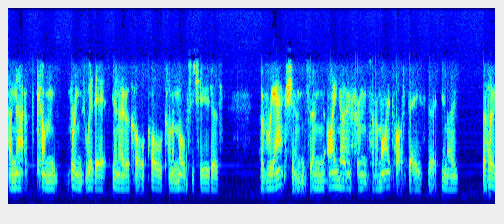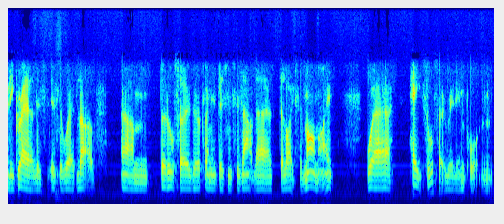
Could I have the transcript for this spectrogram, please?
and that come brings with it, you know, a whole, whole kind of multitude of of reactions. And I know from sort of my past days that you know, the holy grail is is the word love. Um, but also, there are plenty of businesses out there, the likes of Marmite, where hate's also really important.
